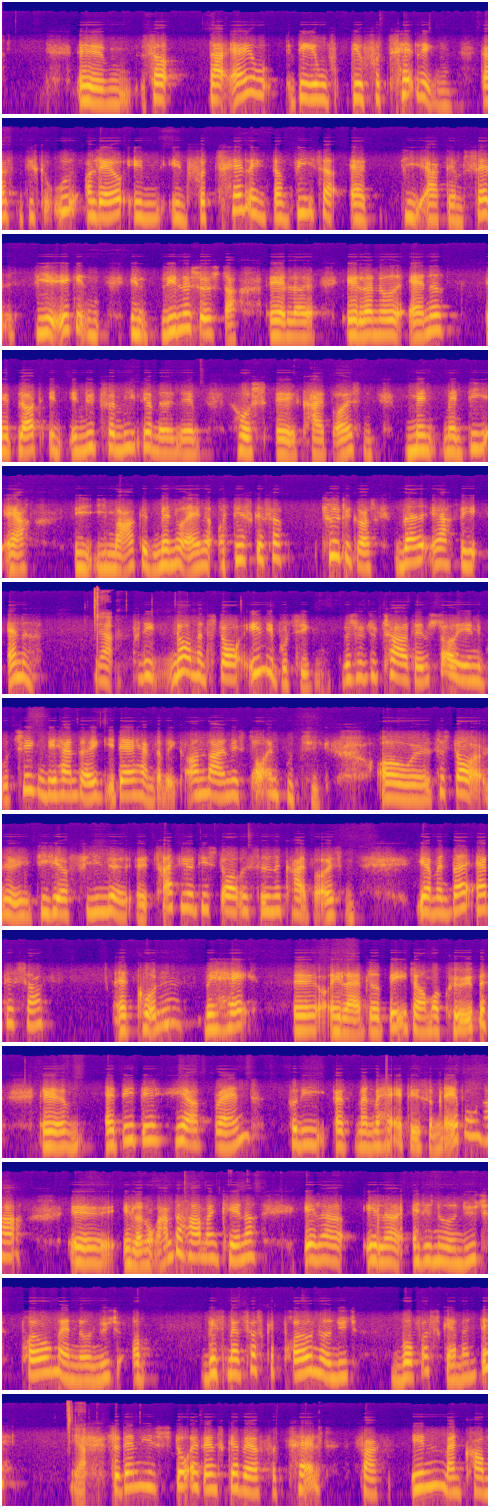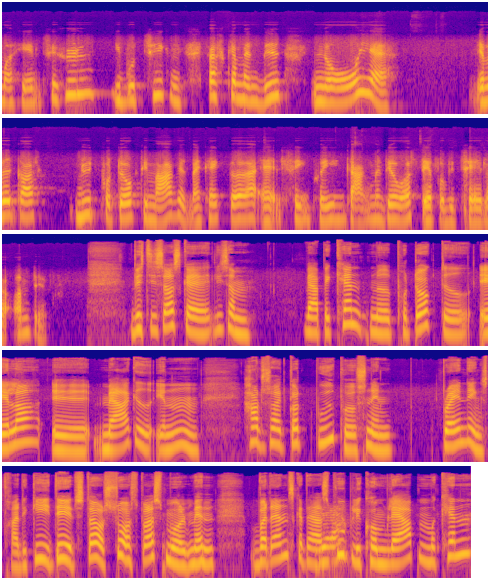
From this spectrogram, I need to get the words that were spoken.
Øh, så der er jo, det er jo, det er jo fortællingen. Der, de skal ud og lave en, en fortælling, der viser, at de er dem selv. De er ikke en, en lille søster eller, eller noget andet, øh, blot en, en nyt familiemedlem hos øh, Kai Bøjsen, men, men de er i, i markedet med noget andet, og det skal så tydeliggøres, hvad er det andet? Ja. Fordi når man står inde i butikken, hvis du tager den, står inde i butikken, vi handler ikke, i dag handler vi ikke online, vi står i en butik. Og øh, så står øh, de her fine øh, trædyr, de står ved siden af Kai Bøjsen. Jamen, hvad er det så, at kunden vil have, øh, eller er blevet bedt om at købe? Øh, er det det her brand, fordi at man vil have det, som naboen har, øh, eller nogle andre har, man kender, eller, eller er det noget nyt? Prøver man noget nyt? Og hvis man så skal prøve noget nyt, hvorfor skal man det? Ja. Så den historie, den skal være fortalt faktisk, inden man kommer hen til hylden i butikken. Der skal man vide, når ja, jeg ved godt, nyt produkt i markedet, man kan ikke gøre alting på én gang, men det er jo også derfor, vi taler om det. Hvis de så skal ligesom være bekendt med produktet eller øh, mærket inden, har du så et godt bud på sådan en branding-strategi? Det er et stort, stort spørgsmål, men hvordan skal deres ja. publikum lære dem at kende?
